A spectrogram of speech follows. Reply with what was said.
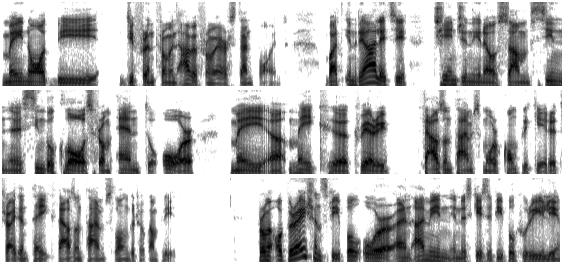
may not be different from another from their standpoint. But in reality, changing you know some sin, uh, single clause from and to or may uh, make a query thousand times more complicated, right, and take thousand times longer to complete. From operations people, or and I mean in this case the people who really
